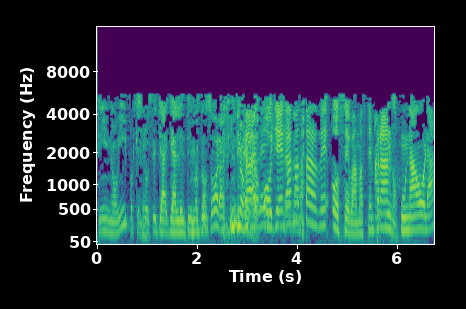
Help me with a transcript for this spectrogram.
Sí, no y, porque Sí. entonces ya, ya les dimos dos horas. Y no Claro, o llega más tarde o se va más Así temprano. es, una hora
